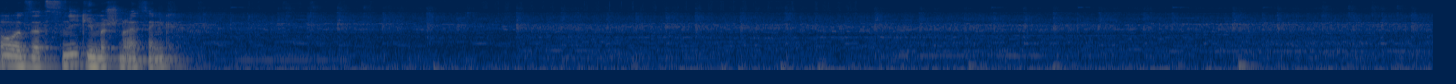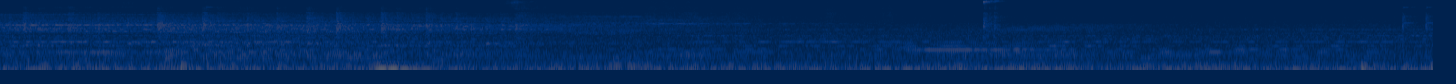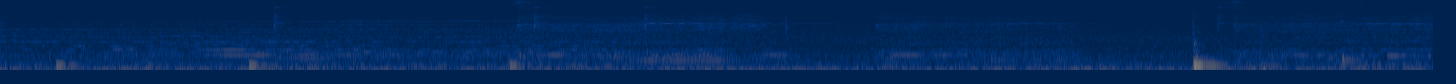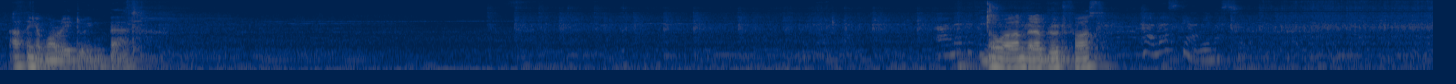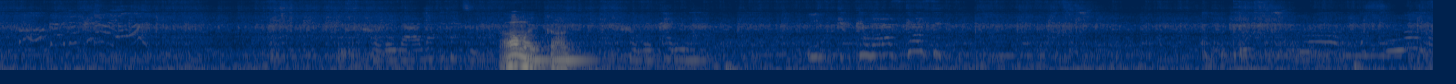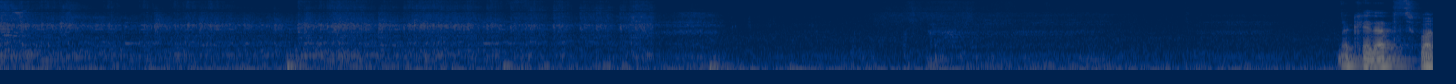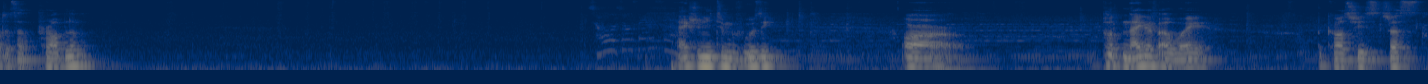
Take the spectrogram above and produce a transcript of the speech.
Oh, it's that sneaky mission, I think. I think I'm already doing bad. Oh well, I'm gonna brute force. Okay, that's what is a problem. I actually need to move Uzi. Or put Negev away. Because she's just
